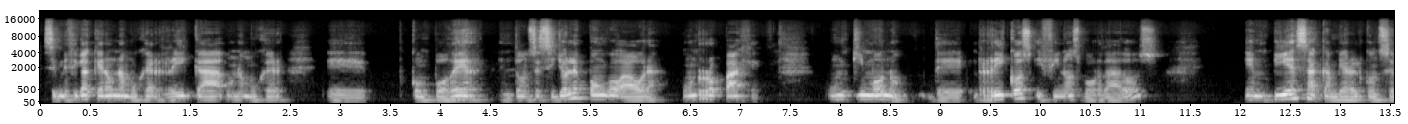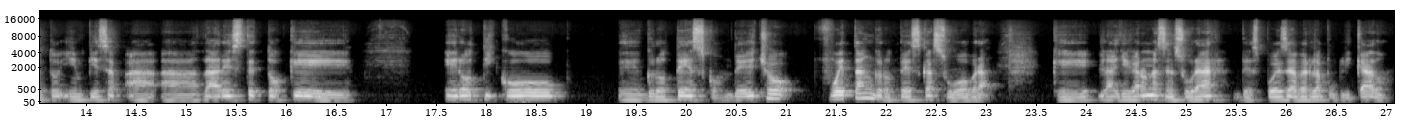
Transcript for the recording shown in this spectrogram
Significa que era una mujer rica, una mujer eh, con poder. Entonces, si yo le pongo ahora un ropaje, un kimono de ricos y finos bordados, empieza a cambiar el concepto y empieza a, dar este toque erótico, eh, grotesco. De hecho, fue tan grotesca su obra que la llegaron a censurar después de haberla publicado.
